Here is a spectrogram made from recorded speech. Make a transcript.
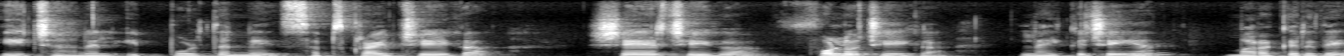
ഈ ചാനൽ ഇപ്പോൾ തന്നെ സബ്സ്ക്രൈബ് ചെയ്യുക ഷെയർ ചെയ്യുക ഫോളോ ചെയ്യുക. ലൈക്ക് ചെയ്യാൻ മറക്കരുതേ.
